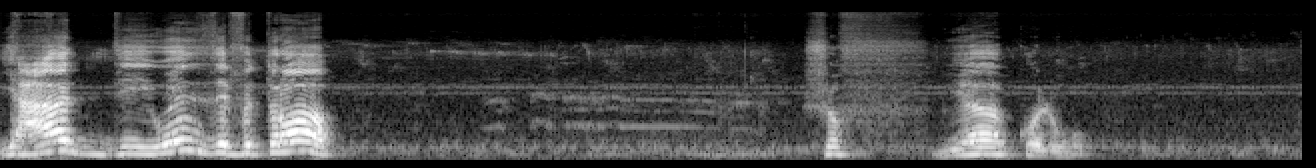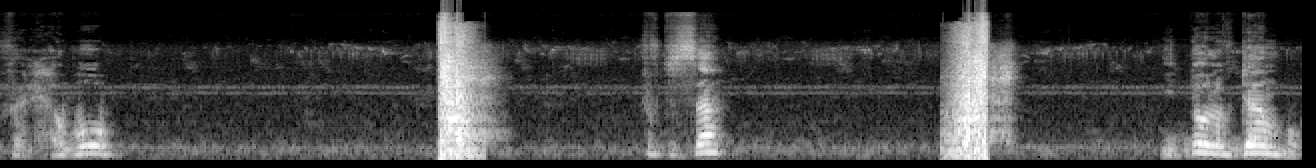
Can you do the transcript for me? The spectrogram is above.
يعدي وينزل في التراب. شوف بياكلوا في الحبوب. شفت السهم يدوله في جنبه.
